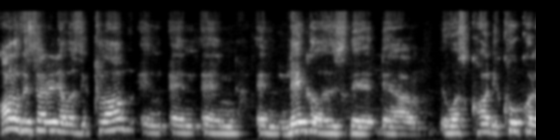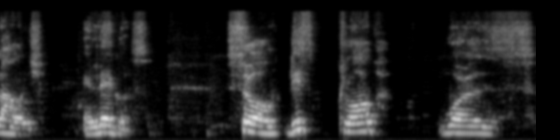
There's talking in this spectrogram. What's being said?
all of a sudden there was a club in in in, in Lagos. The, the um, it was called the Coco Lounge in Lagos. So this club was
